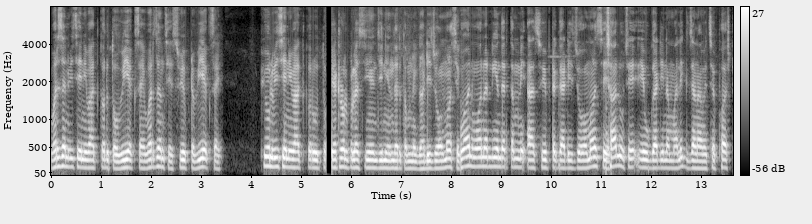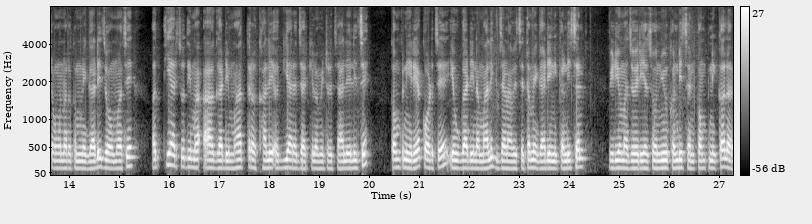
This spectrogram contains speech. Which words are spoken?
વર્ઝન વિશેની વાત કરું તો વીએક્સઆઈ વર્ઝન છે સ્વિફ્ટ વીએક્સઆઈ ફ્યુલ વિશેની વાત કરું તો પેટ્રોલ પ્લસ સીએનજીની અંદર તમને ગાડી જોવા મળશે. વન ઓનરની અંદર તમને આ સ્વિફ્ટ ગાડી જોવા મળશે. ચાલુ છે એવું ગાડીના માલિક જણાવે છે. ફર્સ્ટ ઓનર તમને ગાડી જોવા મળશે. અત્યાર સુધીમાં આ ગાડી માત્ર ખાલી અગિયાર હજાર કિલોમીટર ચાલેલી છે. કંપની રેકોર્ડ છે. એવું ગાડીના માલિક જણાવે છે. તમે ગાડીની કન્ડિશન વિડીયોમાં જોઈ રહ્યા છો. New condition company colour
